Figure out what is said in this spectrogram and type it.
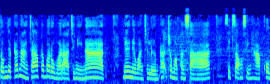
สมเด็จพระนางเจ้าพระบรมราชินีนาถ เนื่องในวันเฉลิมพระชมพรรษา 12 สิงหาคม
